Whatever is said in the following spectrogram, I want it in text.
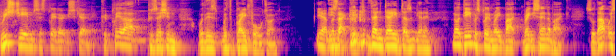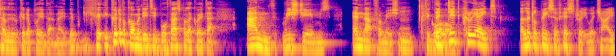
Reece James has played out his skin. Could play that position with his with blindfolds on. Yeah, He's but that good. Then Dave doesn't get him. No, Dave was playing right back, right centre back. So that was how they could have played that night. They, he could have accommodated both Azpilicueta and Reece James in that formation mm. to go They along. did create a little piece of history, which I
